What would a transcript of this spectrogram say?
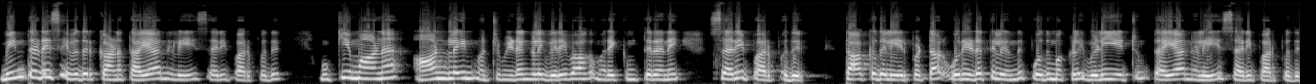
மின்தடை செய்வதற்கான தயார் நிலையை சரிபார்ப்பது முக்கியமான ஆன்லைன் மற்றும் இடங்களை விரைவாக மறைக்கும் திறனை சரிபார்ப்பது தாக்குதல் ஏற்பட்டால் ஒரு இடத்திலிருந்து பொதுமக்களை வெளியேற்றும் தயார் நிலையை சரிபார்ப்பது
